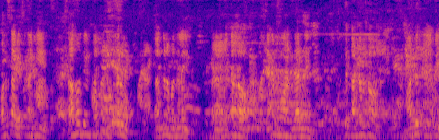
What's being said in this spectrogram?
కొనసాగించడానికి సహోదయంతో ప్రతి ఒక్కరూ దగ్గర బదులై మన ఎన్నికల్లో జగన్మోహన్ గారిని ముక్త ఖండంతో మద్దతు తెలిపి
